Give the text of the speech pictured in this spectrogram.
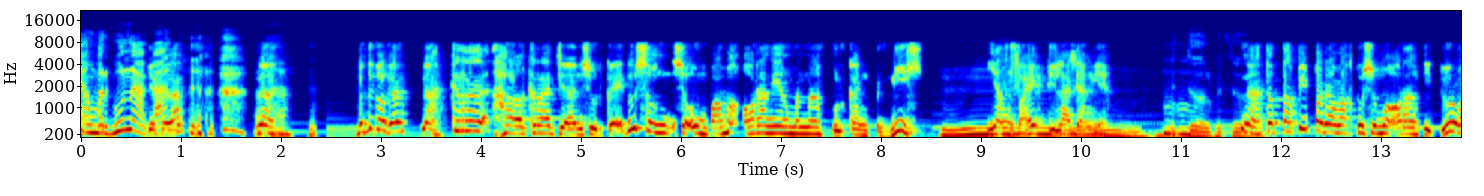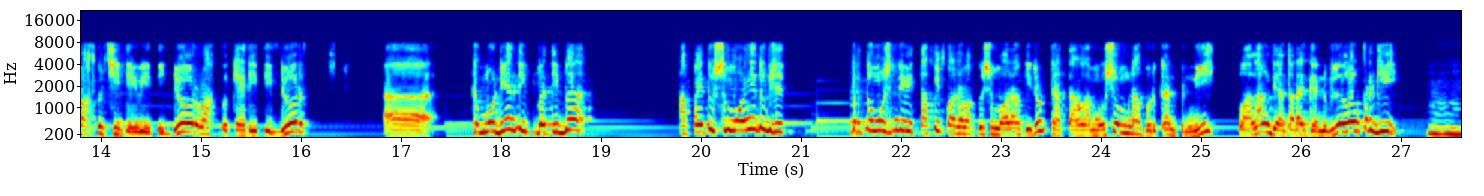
yang berguna gitu kan. kan. Nah, betul kan? Nah, kera- hal kerajaan surga itu se- seumpama orang yang menaburkan benih. Hmm. yang baik di ladangnya. Betul, betul. Nah, tetapi pada waktu semua orang tidur, waktu Cidewi tidur, waktu Kerry tidur, eh, kemudian tiba-tiba apa itu semuanya itu bisa bertumbuh sendiri. Tapi pada waktu semua orang tidur, datanglah musuh menaburkan benih lalang di antara gandum itu lalu pergi, Mhm.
